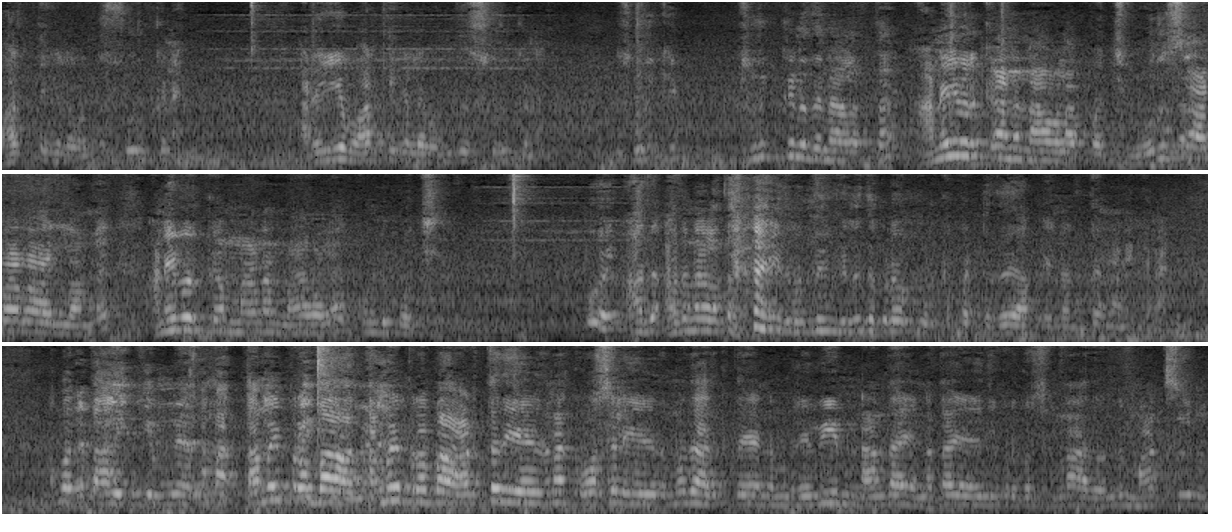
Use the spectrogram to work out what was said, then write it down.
வார்த்தைகளை வந்து சுருக்கினேன். நிறைய வார்த்தைகளை வந்து சுருக்கினேன். சுருக்கி சுருக்கினதுனால தான் அனைவருக்கான நாவலாக போச்சு. ஒரு சாராராக இல்லாமல் அனைவருக்கமான நாவலாக கொண்டு போச்சு. அது அதனால தான் இது வந்து விருது கூட கொடுக்கப்பட்டது அப்படின்னு தான் நினைக்கிறேன். தமிழ் பிரபா தமிழ் பிரபா அடுத்தது எழுதுனா கோசலை எழுதும்போது அதுக்கு நம்ம ரிவ்யூ நான் தான் என்ன தான் எழுதி கொடுக்க சொன்னால் அது வந்து மார்க்சியம்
